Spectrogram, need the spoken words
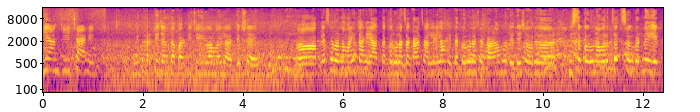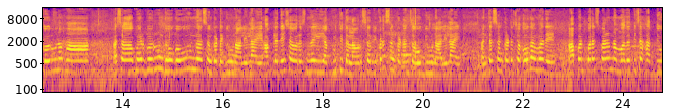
ही आमची इच्छा आहे. मी भारतीय जनता पार्टीची युवा महिला अध्यक्ष आहे. आपल्या सर्वांना माहीत आहे आता करोनाचा काळ चाललेला आहे. त्या करोनाच्या काळामध्ये देशावर नुसतं करोनावरच संकट नाही आहे करोना हा असा भरभरून घवघवून संकट घेऊन आलेला आहे. आपल्या देशावरच नाही या पृथ्वी तलावर सर्वीकडे संकटांचा ओघ घेऊन आलेला आहे. आणि त्या संकटाच्या ओघामध्ये आपण परस्परांना मदतीचा हात देऊ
